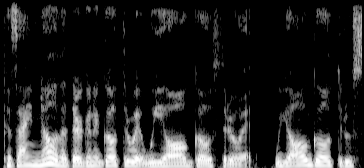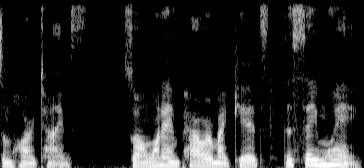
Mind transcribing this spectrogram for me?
because I know that they're going to go through it. We all go through it. We all go through some hard times. So I want to empower my kids the same way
